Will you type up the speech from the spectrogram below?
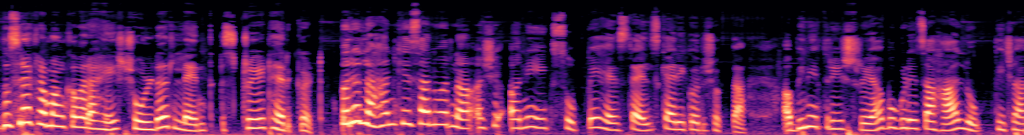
दुसऱ्या क्रमांकावर आहे शोल्डर लेंथ स्ट्रेट हेअरकट बरं लहान केसांवर ना असे अनेक सोपे हेअरस्टाईल्स कॅरी करू शकता. अभिनेत्री श्रेया बुगडेचा हा लुक तिच्या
